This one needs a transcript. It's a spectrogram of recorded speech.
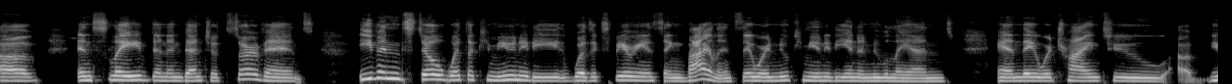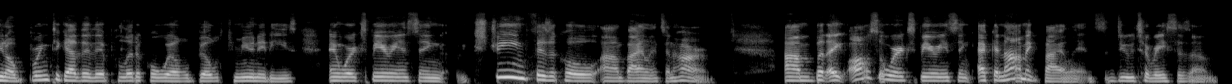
of enslaved and indentured servants, even still with a community was experiencing violence. They were a new community in a new land and they were trying to uh, you know bring together their political will build communities and were experiencing extreme physical um, violence and harm. Um, but i also were experiencing economic violence due to racism.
